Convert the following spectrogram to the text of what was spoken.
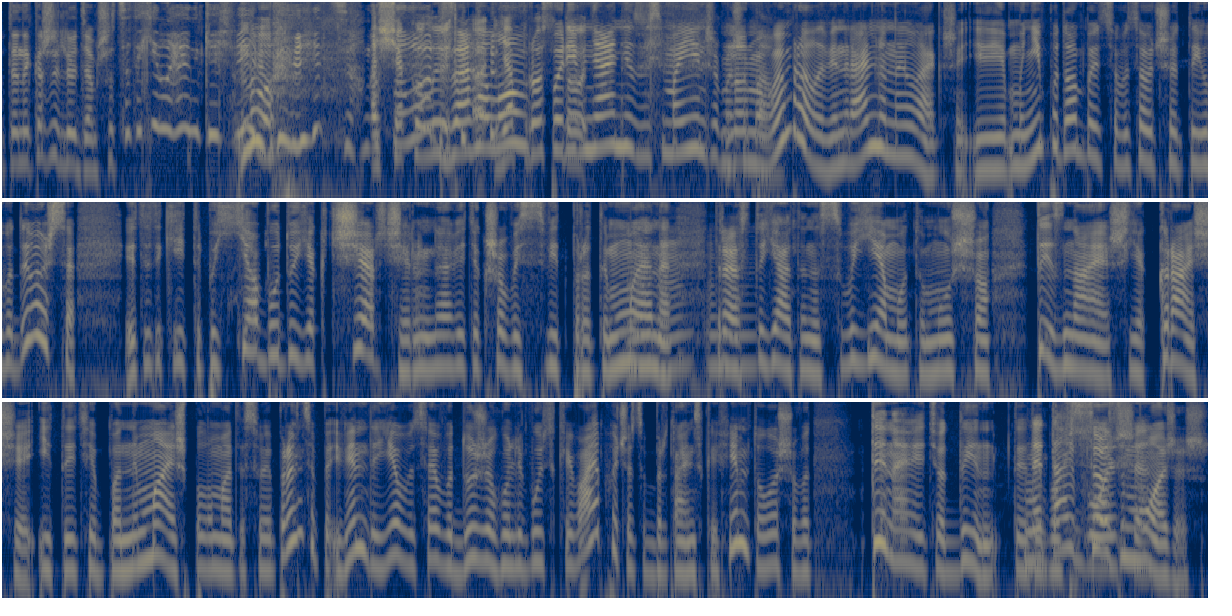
ти не кажи людям, що це такий легенький фільм. Ну, дивіться, а ще коли- Загалом Я просто- в порівнянні з усіма іншими, Ну, що ми так. вибрали, він реально найлегший. І мені подобається оце, що ти його дивишся, і ти такий, типу, я буду як Черчилль, навіть якщо весь світ проти мене, Мгм, треба мгм. стояти на своєму, тому що ти знаєш як краще, і ти типу, не маєш поламати свої принципи. І він дає оцей от дуже голівудський вайб, хоча це британський фільм, того що от ти навіть один, ти Не типу, дай все Боже. зможеш.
